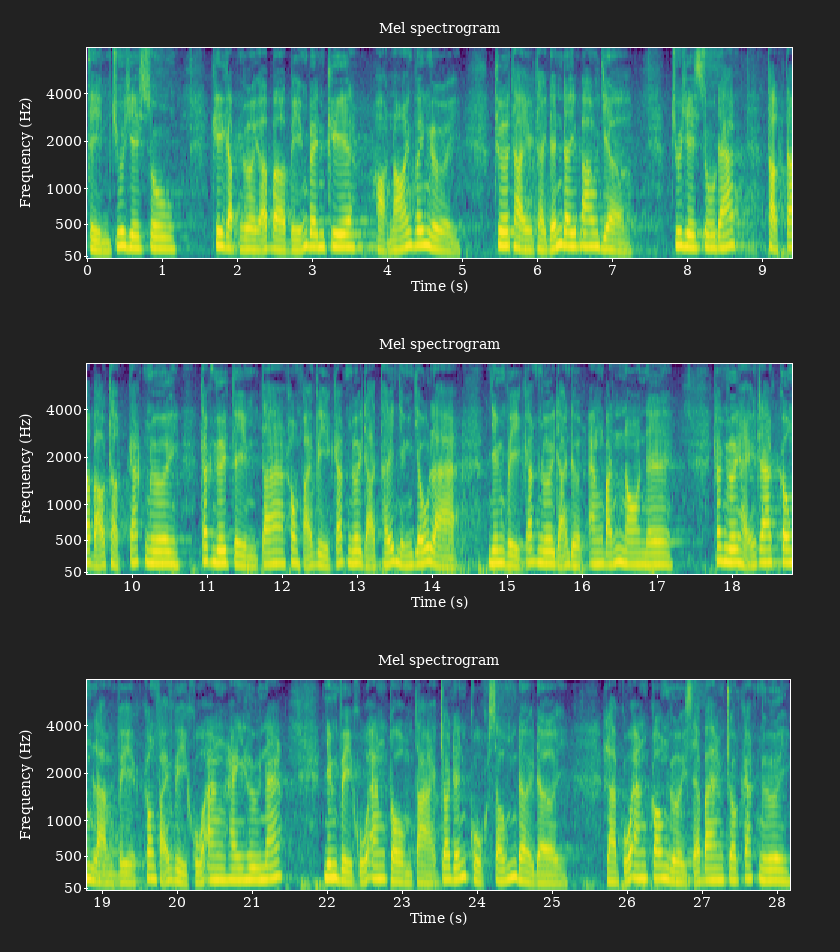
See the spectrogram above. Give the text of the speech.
tìm Chúa Giêsu. Khi gặp người ở bờ biển bên kia, họ nói với người: "Thưa thầy, thầy đến đây bao giờ?" Chúa Giêsu đáp: Thật ta bảo thật các ngươi Các ngươi tìm ta không phải vì các ngươi đã thấy những dấu lạ Nhưng vì các ngươi đã được ăn bánh no nê Các ngươi hãy ra công làm việc Không phải vì của ăn hay hư nát nhưng vì của ăn tồn tại cho đến cuộc sống đời đời Là của ăn con người sẽ ban cho các ngươi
